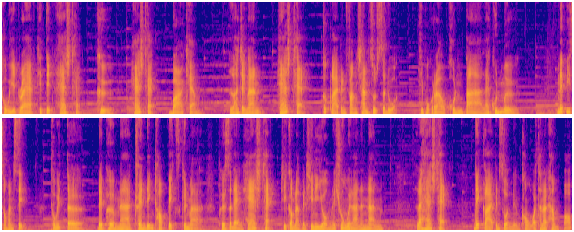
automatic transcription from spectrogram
ทวีตแรกที่ติดแฮชแท็กคือ hashtag barcamp หลังจากนั้น hashtag ก็กลายเป็นฟังก์ชันสุดสะดวก ที่พวกเราคุ้นตาและคุ้นมือ ในปี 2010 Twitter ได้เพิ่มหน้า trending topics ขึ้นมา เพื่อแสดง hashtag ที่กำลังเป็นที่นิยมในช่วงเวลานั้นๆ และ hashtag ได้กลายเป็นส่วนหนึ่งของวัฒนธรรมป๊อป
